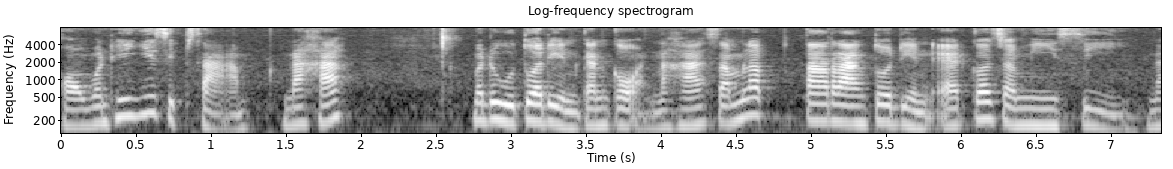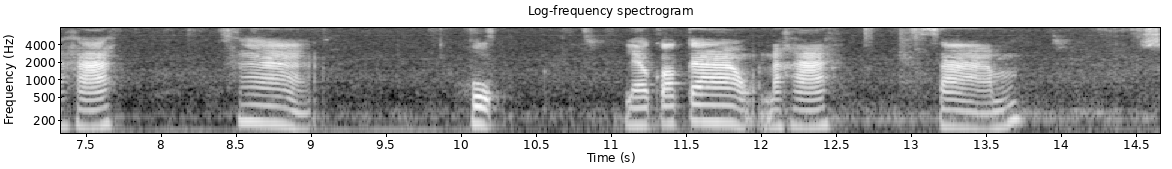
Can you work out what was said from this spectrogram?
ของวันที่ 23 นะคะ มาดูตัวเด่นกันก่อนนะคะสำหรับตารางตัวเด่นแอดก็จะมี 4 นะคะ 5 6 แล้วก็ 9 นะคะ 3 0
